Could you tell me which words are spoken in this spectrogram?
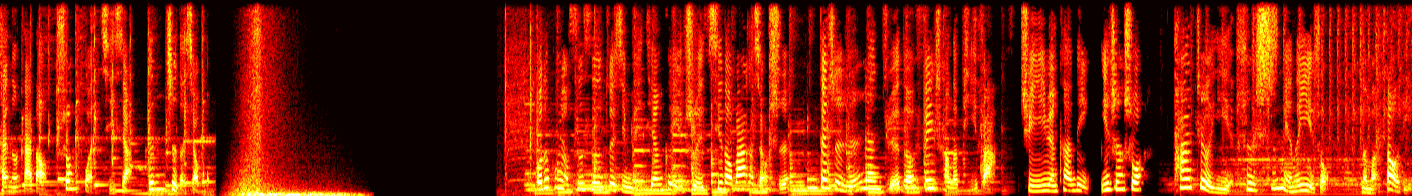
才能达到双管齐下、根治的效果。我的朋友思思最近每天可以睡七到八个小时，但是仍然觉得非常的疲乏。去医院看病，医生说他这也是失眠的一种。那么，到底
